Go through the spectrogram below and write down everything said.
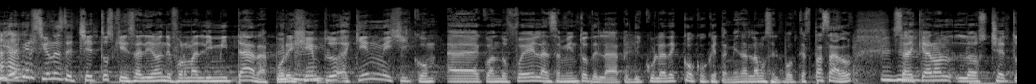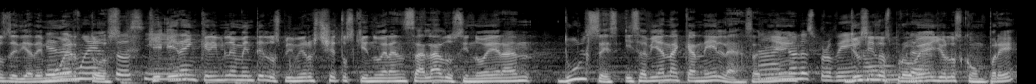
hay- hay versiones de chetos que salieron de forma limitada. Por ejemplo, aquí en México, ah, cuando fue el lanzamiento de la película de Coco, que también hablamos el podcast pasado, sacaron los chetos de Día de Día de Muertos, sí. que era increíblemente los primeros chetos que no eran salados, sino eran dulces y sabían a canela. Sabían, no los probé Yo sí los probé, yo los compré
